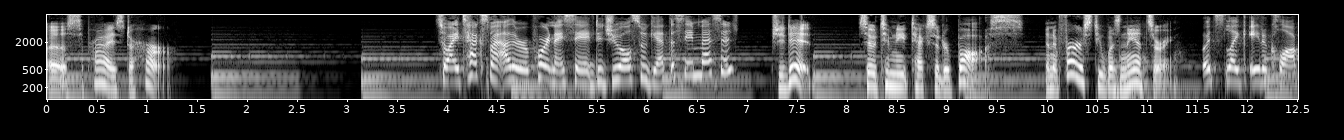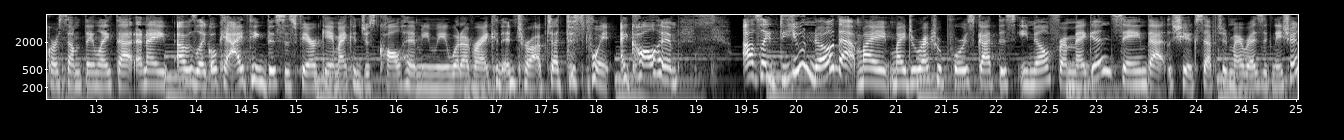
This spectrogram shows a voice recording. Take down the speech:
A surprise to her. So I text my other report and I say, Did you also get the same message? She did. So Timnit texted her boss. And at first, he wasn't answering. It's like eight o'clock or something like that. And I, I was like, okay, I think this is fair game. I can just call him, mean whatever. I can interrupt at this point. I call him. I was like, do you know that my, my direct reports got this email from Megan saying that she accepted my resignation?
